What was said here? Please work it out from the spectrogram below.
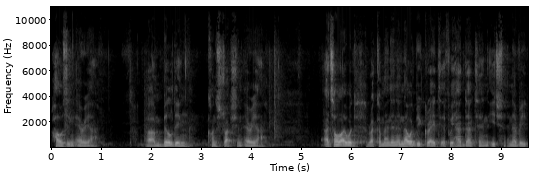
housing area, um, building construction area. That's all I would recommend, and, and that would be great if we had that in each and every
